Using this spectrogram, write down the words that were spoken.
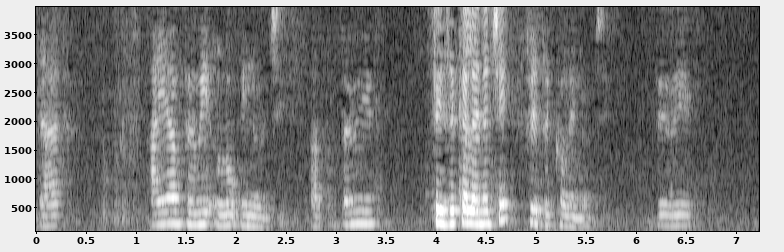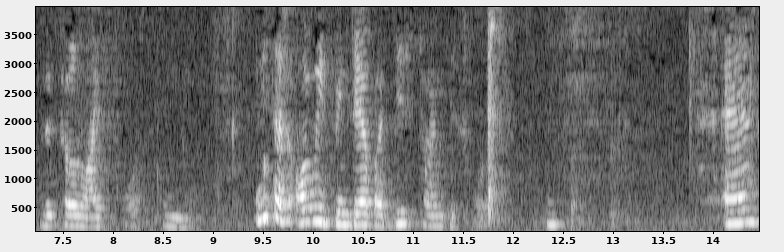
that I have very low energy, very Physical energy. physical energy, very little life force in me. And it has always been there, but this time is worse. And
